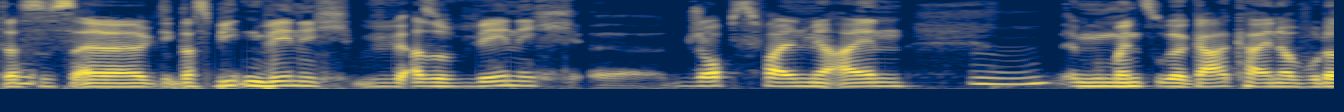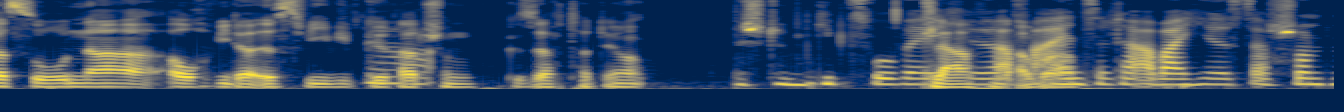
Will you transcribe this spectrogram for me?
Das ist, äh, das bieten wenig, also wenig äh, Jobs fallen mir ein. Mhm. Im Moment sogar gar keiner, wo das so nah auch wieder ist, wie Wiebke ja. gerade schon gesagt hat, ja. Bestimmt gibt's wo welche, Klar, vereinzelte, aber, aber hier ist das schon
